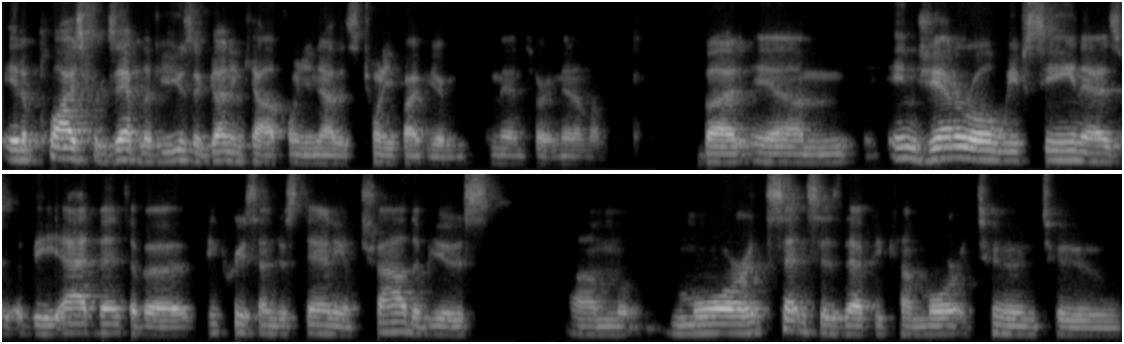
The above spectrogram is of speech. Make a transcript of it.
it applies, for example, if you use a gun in California now, there's 25 year mandatory minimum. But um, in general, we've seen as the advent of an increased understanding of child abuse, um, more sentences that become more attuned to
